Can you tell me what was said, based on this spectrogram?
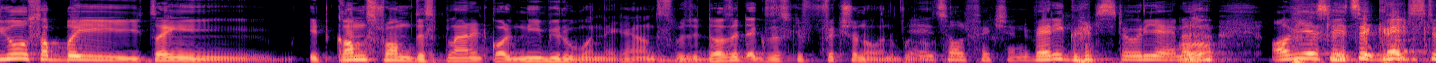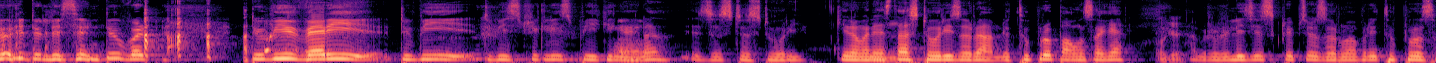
त्यो सबै चाहिँ it comes from this planet called Nibiru भन्ने क्या। अनि त्यसपछि डज इट एक्जिस्ट कि फिक्सन हो भनेर it's all fiction very good story होइन? Obviously it's a great story to listen to but to be very to be to be strictly speaking होइन इट्स जस्ट अ स्टोरी किनभने यस्ता स्टोरिजहरू हामीले थुप्रो पाउँछ क्या. हाम्रो रिलिजियस स्क्रिप्चर्सहरूमा पनि थुप्रो छ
